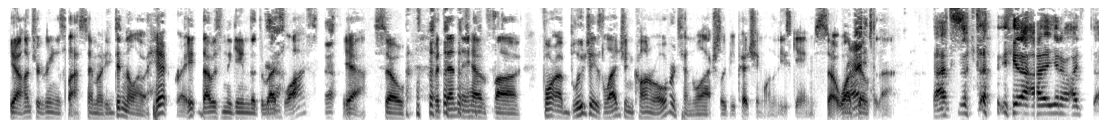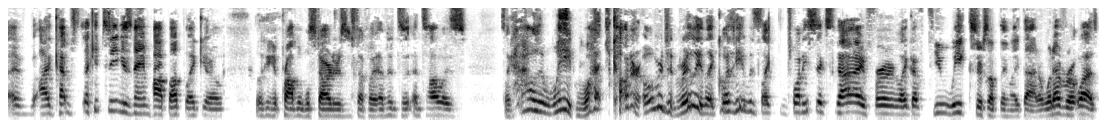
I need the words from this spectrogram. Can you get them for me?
Yeah, Hunter Greene is last time out. He didn't allow a hit, right? That was in the game that the Reds yeah. lost. Yeah. yeah. So, but then they have uh, for uh, Blue Jays legend Connor Overton will actually be pitching one of these games, so watch right. out for that. That's yeah, I, you know, I, I I kept I keep seeing his name pop up, like you know, looking at probable starters and stuff like that. It's it's always it's like how wait what Connor Overton really like was he was like the 26th guy for like a few weeks or something like that or whatever it was,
